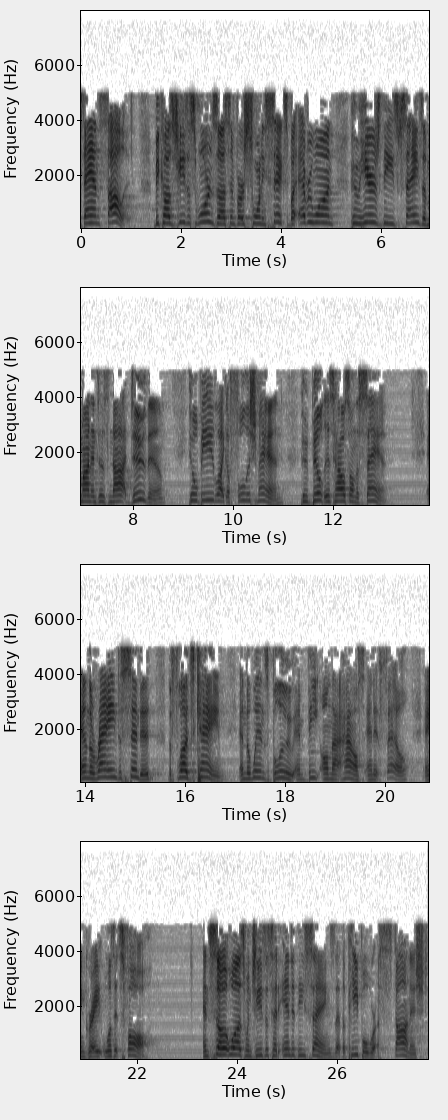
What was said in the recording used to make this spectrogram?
stand solid. Because Jesus warns us in verse 26 But everyone who hears these sayings of mine and does not do them, he'll be like a foolish man who built his house on the sand. And the rain descended, the floods came, and the winds blew and beat on that house, and it fell, and great was its fall. And so it was when Jesus had ended these sayings that the people were astonished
